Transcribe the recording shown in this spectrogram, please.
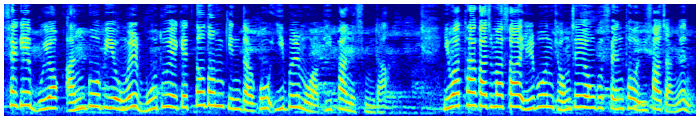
세계 무역 안보 비용을 모두에게 떠넘긴다고 입을 모아 비판했습니다. 이와타 가즈마사 일본 경제연구센터 이사장은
